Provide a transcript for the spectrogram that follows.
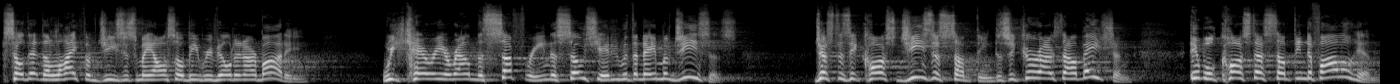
so that the life of Jesus may also be revealed in our body. We carry around the suffering associated with the name of Jesus. Just as it cost Jesus something to secure our salvation, it will cost us something to follow him.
